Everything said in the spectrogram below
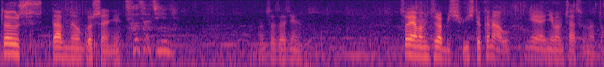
To już dawne ogłoszenie. Co za dzień. No co za dzień. Co ja mam zrobić? Iść do kanału? Nie, nie mam czasu na to.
